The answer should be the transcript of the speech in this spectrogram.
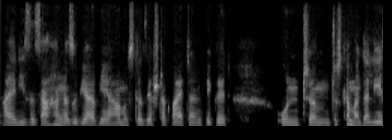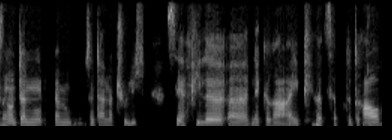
all diese Sachen. Also wir, wir haben uns da sehr stark weiterentwickelt und ähm, das kann man da lesen. Und dann ähm, sind da natürlich sehr viele äh, leckere AIP-Rezepte drauf.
